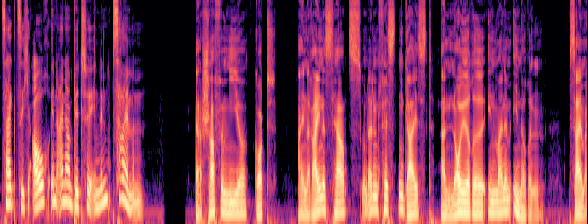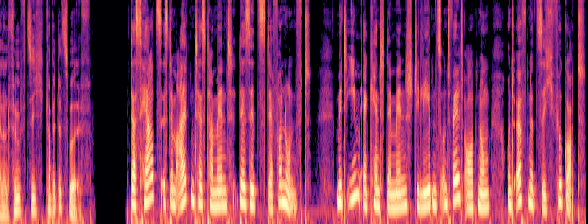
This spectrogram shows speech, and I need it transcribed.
zeigt sich auch in einer Bitte in den Psalmen. Erschaffe mir, Gott, ein reines Herz und einen festen Geist, erneuere in meinem Inneren. Psalm 51, Kapitel 12. Das Herz ist im Alten Testament der Sitz der Vernunft. Mit ihm erkennt der Mensch die Lebens- und Weltordnung und öffnet sich für Gott.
